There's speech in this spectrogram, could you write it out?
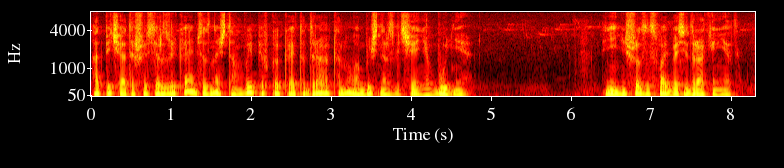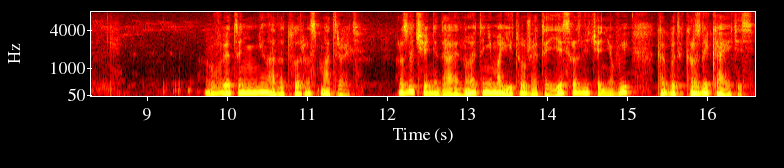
отпечаток, что если развлекаемся, значит там выпивка какая-то, драка, ну, обычное развлечение, будни. Не, не что за свадьба, если драки нет. Это не надо тут рассматривать. Развлечение, да, но это не молитва уже, это и есть развлечение. Вы как бы так развлекаетесь.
